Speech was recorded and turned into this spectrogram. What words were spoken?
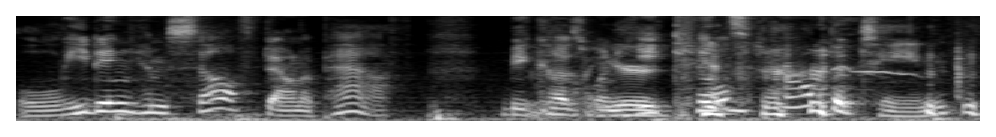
leading himself down a path because when he killed Palpatine,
